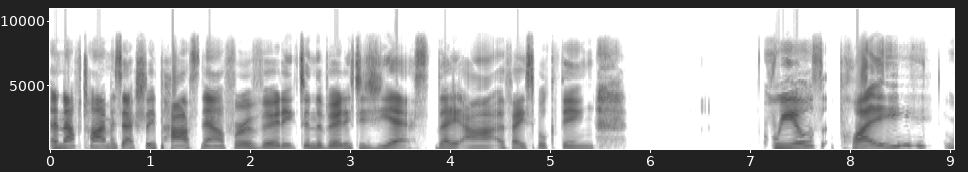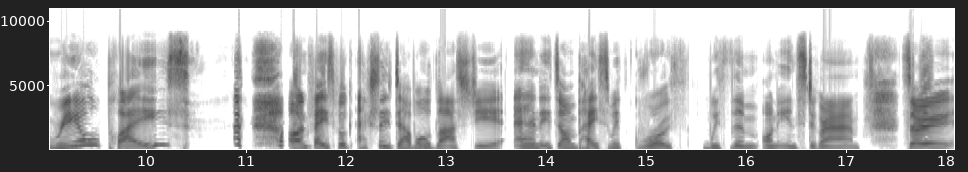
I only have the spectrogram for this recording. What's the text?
enough time has actually passed now for a verdict, and the verdict is yes, they are a Facebook thing. Reels play, real plays on Facebook actually doubled last year, and it's on pace with growth with them on Instagram. So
